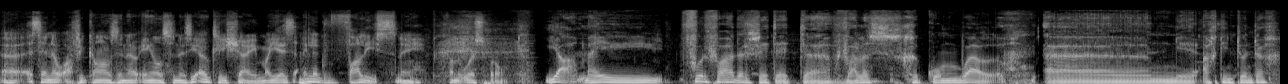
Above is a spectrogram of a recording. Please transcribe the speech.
uh is hy nou Afrikaans en nou Engels en is die ou kliseë maar jy's eintlik Wallis nê nee, van oorsprong. Ja, my voorvaders het uit uh, Wallis gekom wel uh nee 1820.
